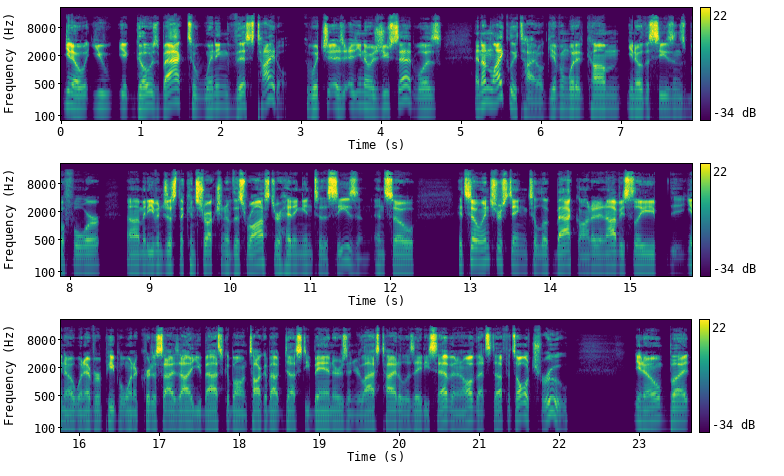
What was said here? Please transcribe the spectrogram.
you know, you it goes back to winning this title, which is you know, as you said, was an unlikely title given what had come, you know, the seasons before, um, and even just the construction of this roster heading into the season. And so it's so interesting to look back on it. And obviously, you know, whenever people want to criticize IU basketball and talk about dusty banners and your last title is 87 and all that stuff, it's all true you know, but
